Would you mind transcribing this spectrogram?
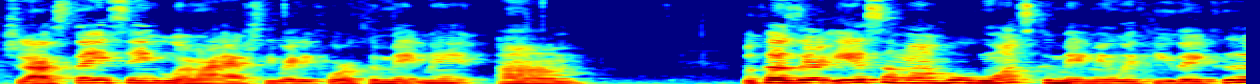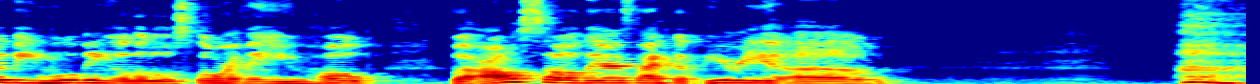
should I stay single? Am I actually ready for a commitment? Um, because there is someone who wants commitment with you. They could be moving a little slower than you hope, but also there's like a period of.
